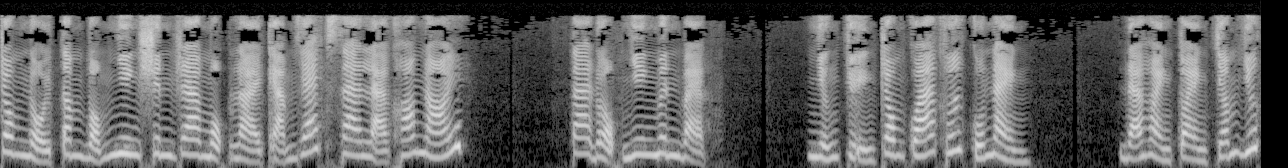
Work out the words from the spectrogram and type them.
Trong nội tâm bỗng nhiên sinh ra một loại cảm giác xa lạ khó nói. Ta đột nhiên minh bạc. Những chuyện trong quá khứ của nàng đã hoàn toàn chấm dứt.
